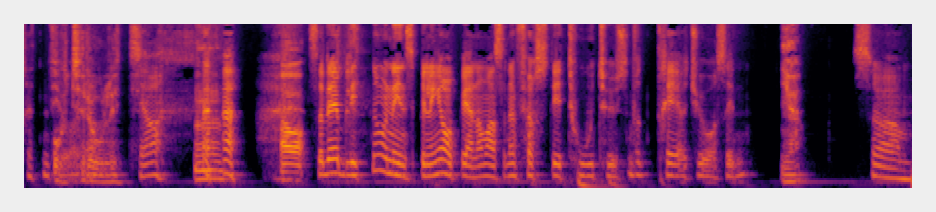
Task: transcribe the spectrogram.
13-14. otroligt. Ja. Mm. Ja, Så det er blitt noen innspillinger opp igjennom. Altså den første i 2000, for 23 år siden. ja, Så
